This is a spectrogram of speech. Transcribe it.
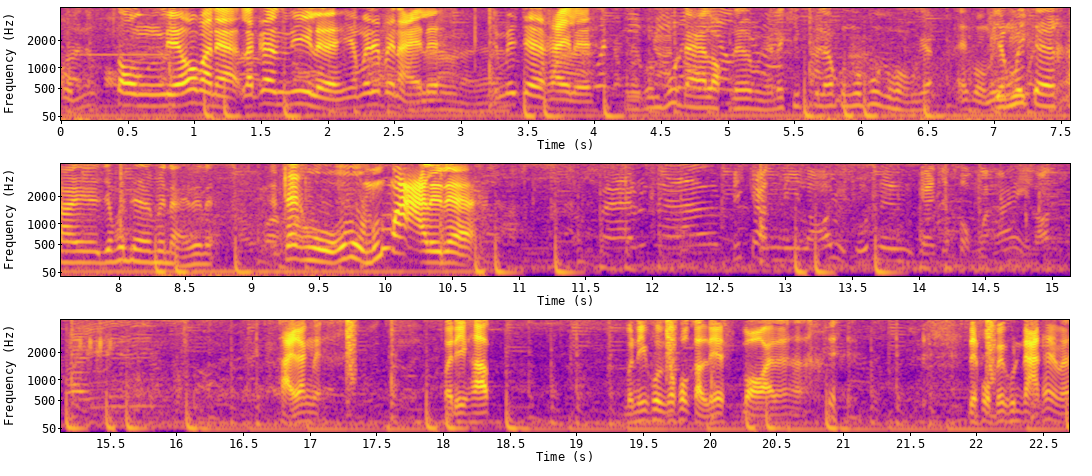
ผมตรงเลี้ยวมาเนี่ยแล้วก็นี่เลยยังไม่ได้ไปไหนเลยไม่ได้ไปไหนอะยังไม่เจอใครเลยเดี๋ยวคุณพูดแดร์หลอกเดิมเหมือนกันในคลิปที่แล้วคุณก็พูดกับผมอย่างเงี้ยไอ้ผมยังไม่เจอใครยังไม่เดินไปไหนเลยเนี่ยแจ็คหูผมเพิ่งมาเลยเนี่ย มาให้ล้อไทยขายยังเนี่ยสวัสดีครับ วันนี้คุณก็พบกับเลสบอยนะฮะ เดี๋ยวผมเป็นคุณนัทใช่ไหม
